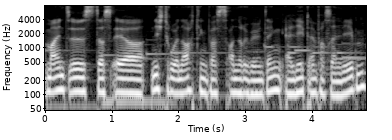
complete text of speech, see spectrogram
meint ist, dass er nicht darüber nachdenkt, was andere über ihn denken. Er lebt einfach sein Leben.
